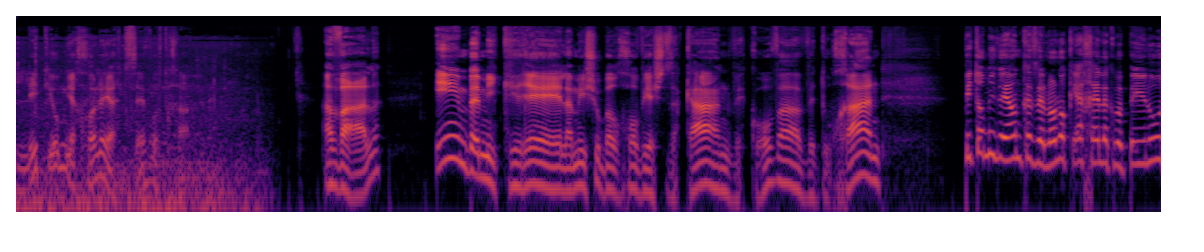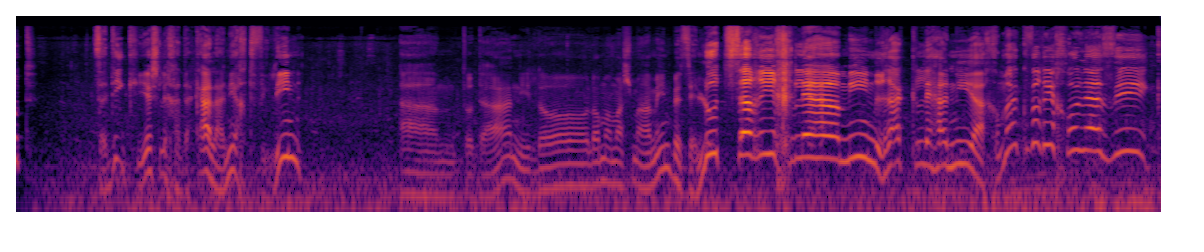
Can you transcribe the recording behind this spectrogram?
ליתיום יכול לייצב אותך. אבל, אם במקרה למישהו ברחוב יש זקן וכובע ודוכן, פתאום היגיון כזה לא לוקח חלק בפעילות? צדיק, יש לך דקה להניח תפילין? Um, תודה, אני לא, לא ממש מאמין בזה. לא צריך להאמין, רק להניח. מה כבר יכול להזיק?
